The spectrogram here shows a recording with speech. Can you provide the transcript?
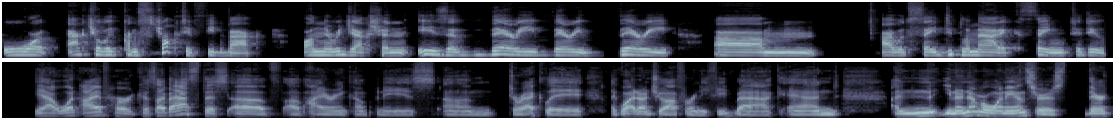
or actually constructive feedback on the rejection is a very, very, very, um, I would say, diplomatic thing to do. Yeah, what I've heard because I've asked this of of hiring companies um, directly, like why don't you offer any feedback? And you know, number one answer is they're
